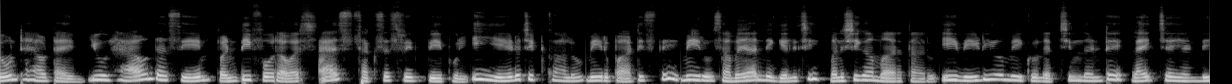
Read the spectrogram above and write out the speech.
don't have time you have the same twenty four hours as successful people ఈ ఏడు చిట్కాలు మీరు పాటిస్తే మీరు సమయాన్ని గెలిచి మనిషిగా మారతారు. ఈ వీడియో మీకు నచ్చిందంటే లైక్ చేయండి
